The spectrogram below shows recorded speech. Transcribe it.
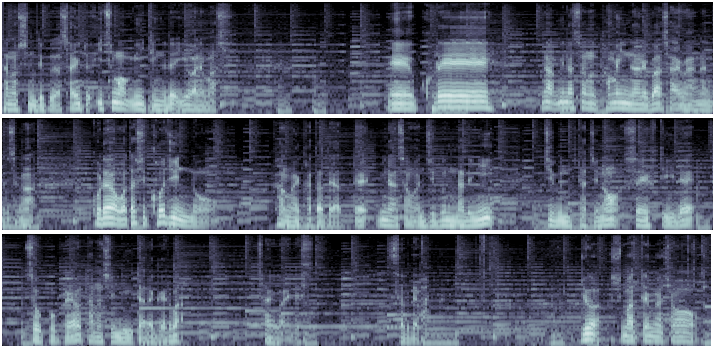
楽しんでくださいといつもミーティングで言われます、えー、これが皆さんのためになれば幸いなんですがこれは私個人の考え方であって皆さんは自分なりに自分たちのセーフティーで壮行会を楽しんでいただければ幸いです。それでは。では閉まってみましょう。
